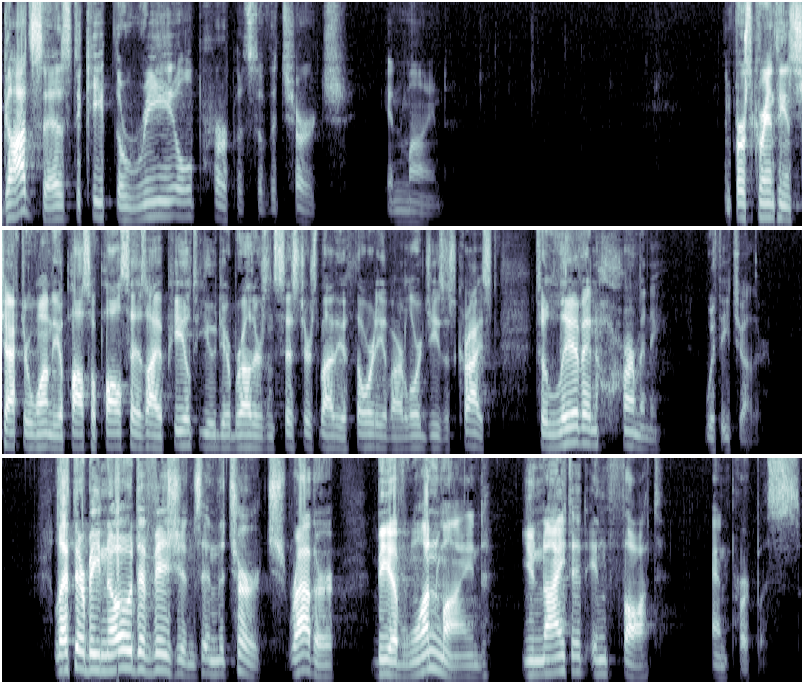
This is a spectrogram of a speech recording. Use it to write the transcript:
God says to keep the real purpose of the church in mind. In 1 Corinthians chapter 1, the apostle Paul says, "I appeal to you, dear brothers and sisters, by the authority of our Lord Jesus Christ, to live in harmony with each other. Let there be no divisions in the church, rather be of one mind, united in thought and purpose."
